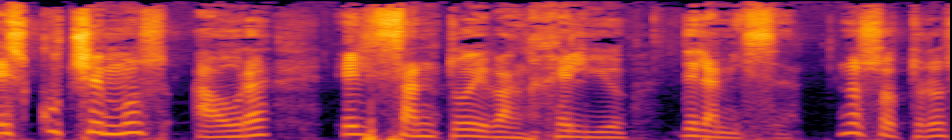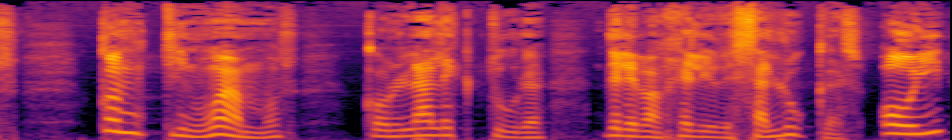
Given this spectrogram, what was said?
Escuchemos ahora el Santo Evangelio de la Misa. Nosotros continuamos con la lectura del Evangelio de San Lucas, hoy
